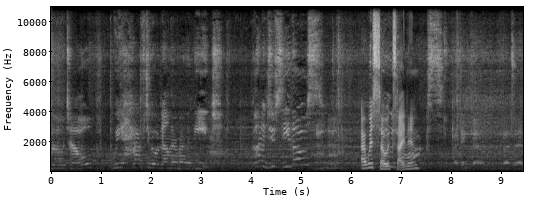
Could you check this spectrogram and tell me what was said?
the hotel. We have to go down there by the beach. God, did you see those? I was so Huge excited. rocks. I think that that's it.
